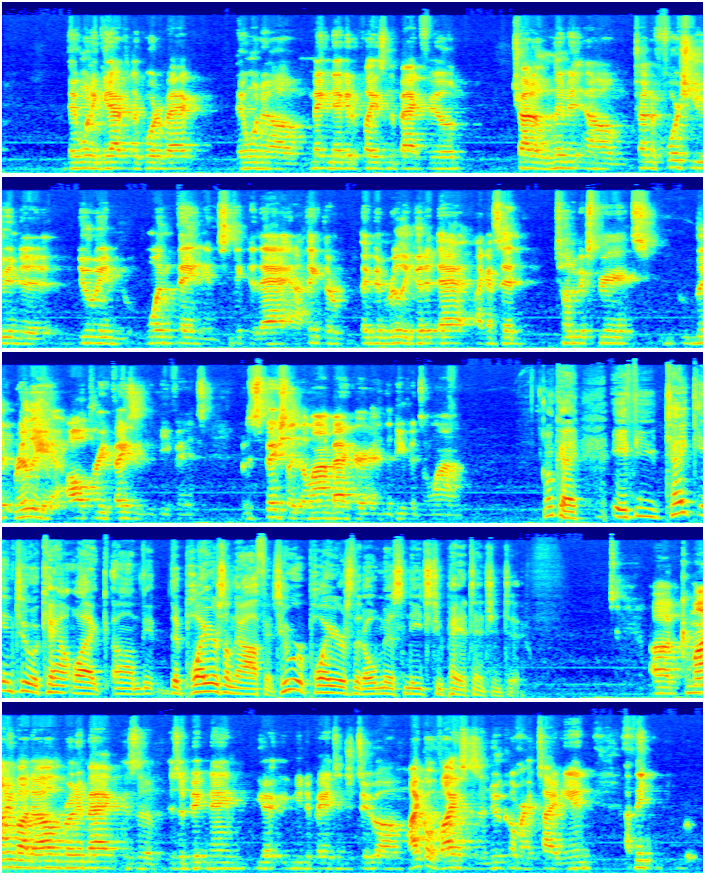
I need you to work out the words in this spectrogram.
they want to get after the quarterback. They want to uh, make negative plays in the backfield. Try to limit, um, trying to force you into doing one thing and stick to that. And I think they're they've been really good at that. Like I said, ton of experience, really at all three phases of defense, but especially the linebacker and the defensive line. Okay, if you take into account like um, the the players on the offense, who are players that Ole Miss needs to pay attention to? Uh, Kimani Vidal, running back, is a is a big name you, you need to pay attention to. Um, Michael Vice is a newcomer at tight end. I think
